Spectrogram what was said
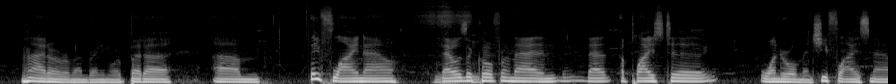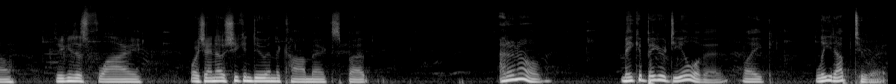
I don't remember anymore. But uh, um, they fly now. That was a quote from that, and that applies to Wonder Woman. She flies now. So you can just fly, which I know she can do in the comics, but I don't know. Make a bigger deal of it. Like lead up to it.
